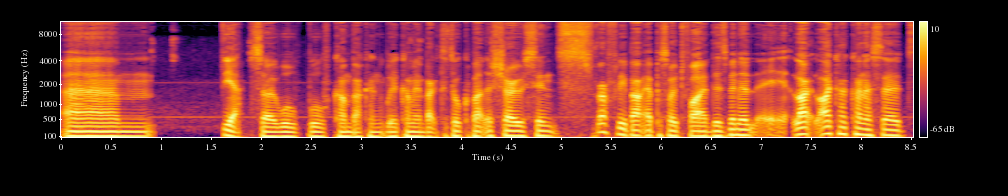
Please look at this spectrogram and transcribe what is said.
Um, yeah, so we'll we'll come back and we're coming back to talk about the show since roughly about episode five. There's been a like like I kind of said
